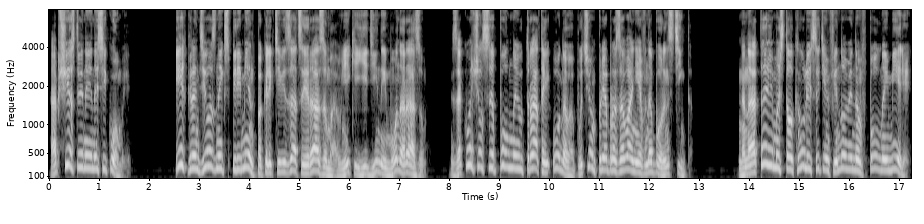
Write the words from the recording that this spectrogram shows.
общественные насекомые. Их грандиозный эксперимент по коллективизации разума в некий единый моноразум закончился полной утратой оного путем преобразования в набор инстинктов. На Наотаре мы столкнулись с этим феноменом в полной мере.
